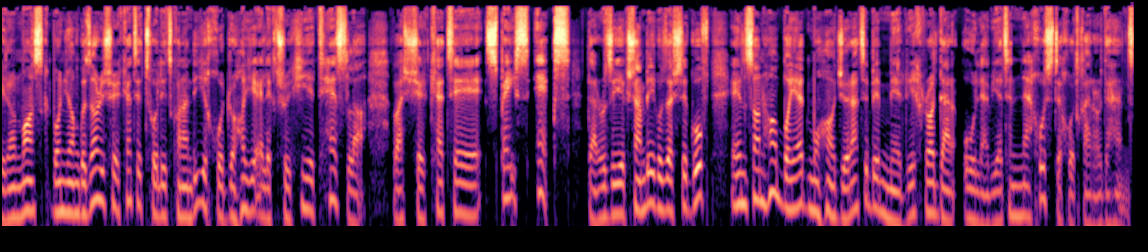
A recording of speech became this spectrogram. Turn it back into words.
ایلان ماسک بنیانگذار شرکت تولید کننده خودروهای الکتریکی تسلا و شرکت سپیس اکس در روز یکشنبه گذشته گفت انسانها باید مهاجرت به مریخ را در اولویت نخست خود قرار دهند.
